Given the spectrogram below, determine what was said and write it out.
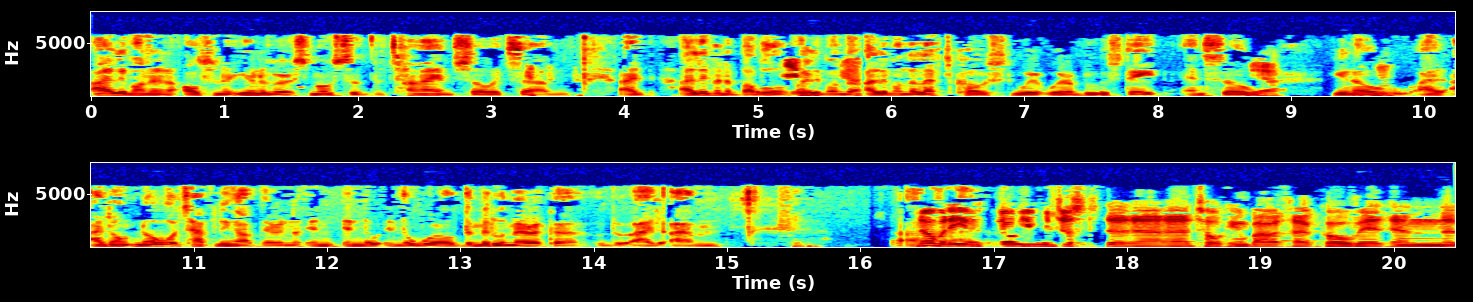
I live on an alternate universe most of the time, so it's um I I live in a bubble. I live on the I live on the left coast. We're we're a blue state, and so Yeah. you know I I don't know what's happening out there in in in the in the world, the Middle America. I um No, but I- even so, you were just uh, uh, talking about uh, COVID and uh,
